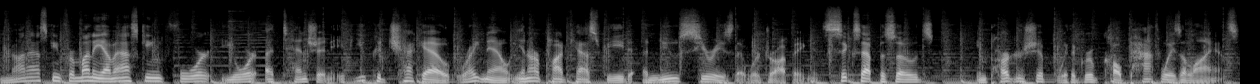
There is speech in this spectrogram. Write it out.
I'm not asking for money. I'm asking for your attention. If you could check out right now in our podcast feed a new series that we're dropping, it's six episodes in partnership with a group called Pathways Alliance.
